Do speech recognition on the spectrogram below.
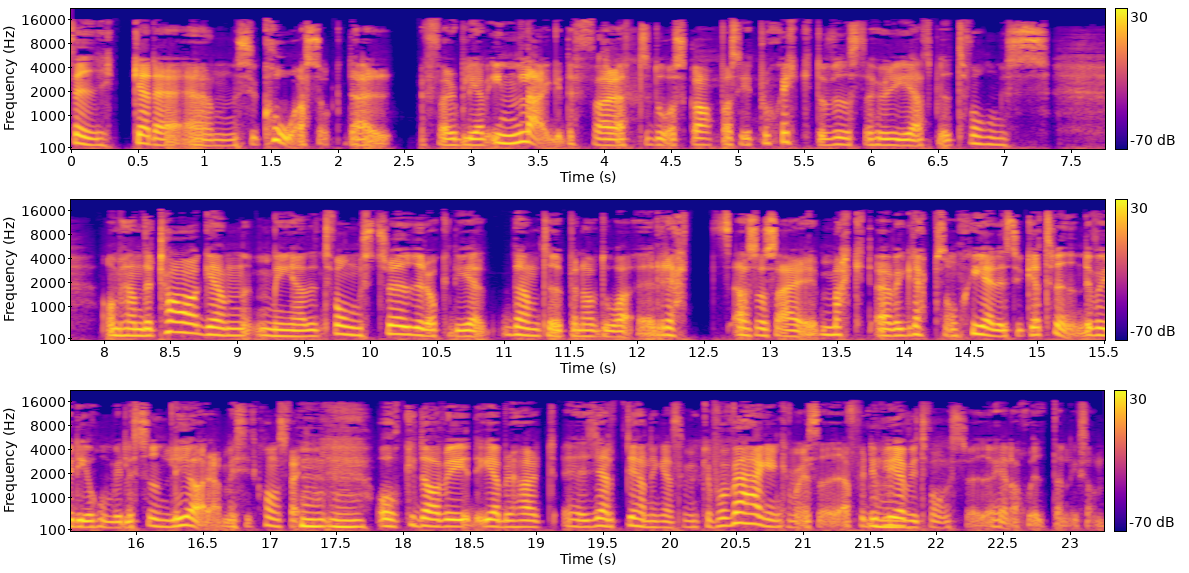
fejkade en psykos och därför blev inlagd för att då skapa sitt projekt och visa hur det är att bli tvångs omhändertagen med tvångströjor och det, den typen av då rätt, alltså så här, maktövergrepp som sker i psykiatrin. Det var ju det hon ville synliggöra med sitt konstverk. Och David Eberhardt eh, hjälpte henne ganska mycket på vägen kan man säga. För det blev ju tvångströja och hela skiten. Liksom.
